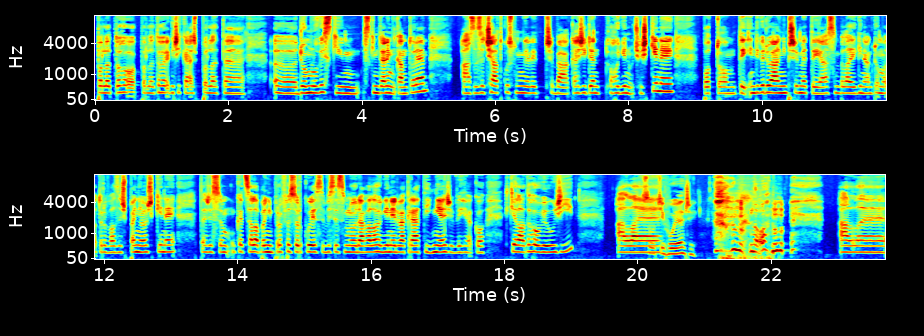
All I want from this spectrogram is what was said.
podle toho, podle toho jak říkáš, podle té uh, domluvy s tím, s tím daným kantorem a ze začátku jsme měli třeba každý den hodinu češtiny, potom ty individuální předměty. Já jsem byla jediná, kdo maturoval ze španělštiny, takže jsem ukecala paní profesorku, jestli by se se mnou dávala hodiny dvakrát týdně, že bych jako chtěla toho využít. Ale... Jsou ti hujeři. no, ale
